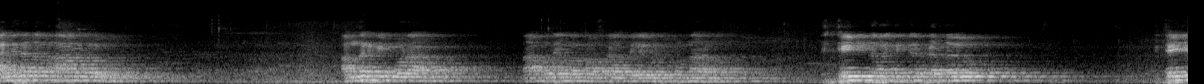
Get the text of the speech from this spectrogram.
అధిరథ మహారాజులు అందరికీ కూడా నా హృదయపూర్వక నమస్కారం తెలియపరుచుకుంటున్నాను. స్టేజీ అలంకరించిన పెద్దలు స్టేజీ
